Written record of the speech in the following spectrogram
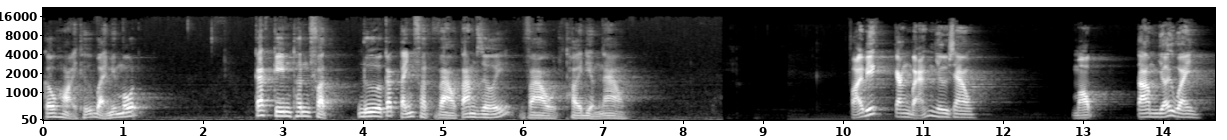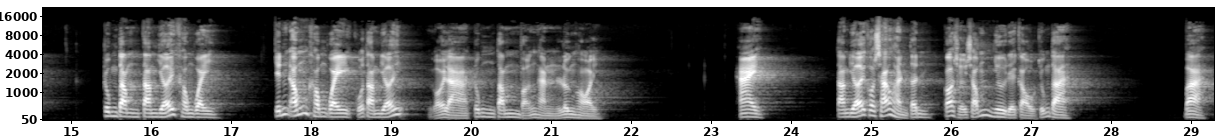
Câu hỏi thứ 71 Các kim thân Phật đưa các tánh Phật vào tam giới vào thời điểm nào? Phải biết căn bản như sau. một, Tam giới quay. Trung tâm tam giới không quay. Chính ống không quay của tam giới, gọi là trung tâm vận hành luân hồi. 2. Tam giới có 6 hành tinh, có sự sống như địa cầu chúng ta. 3.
